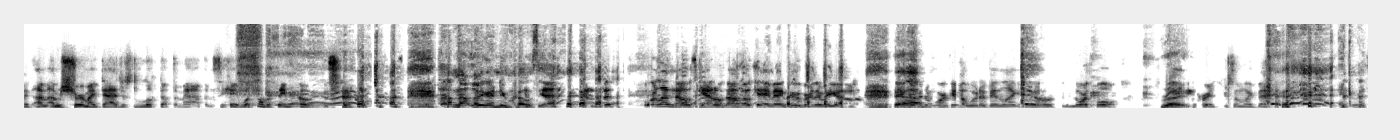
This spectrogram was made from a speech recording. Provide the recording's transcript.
I, I'm, I'm sure my dad just looked up the map and see hey what's on the same coast I'm not learning a new coast. Yeah. Portland, no. Seattle, no. Okay, Vancouver. There we go. If it didn't work out, would have been like, who knows, North Pole, Right. Anchorage, or something like that.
